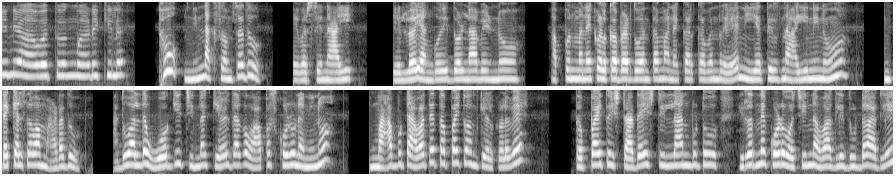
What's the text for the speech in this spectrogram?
ಇನ್ನು ಯಾವತ್ತೂ ಹಂಗ್ ಮಾಡಕ್ಕಿಲ್ಲ ಥೂ ನಿನ್ನ ಸಂಸದು. ವರ್ಷ ನಾಯಿ. ಎಲ್ಲೋ ಹೆಂಗೋ ಇದ್ದೋಳ್ ನಾವೆಣ್ಣು. ಅಪ್ಪನ ಮನೆ ಕಳ್ಕೊಬಾರ್ದು ಅಂತ ಮನೆ ಕರ್ಕ ಬಂದ್ರೆ ನೀಯತ್ತಿಲ್ ನಾಯಿ ನೀನು? ಇಂಥ ಕೆಲಸವ ಮಾಡೋದು. ಅದು ಅಲ್ಲದೆ ಹೋಗಿ ಚಿನ್ನ ಕೇಳಿದಾಗ ವಾಪಸ್ ಕೊಡು ನೀನು? ಮಾಡ್ಬಿಟ್ಟು ಅವತ್ತೇ ತಪ್ಪಾಯ್ತು ಅಂತ ಕೇಳ್ಕೊಳವೆ? ತಪ್ಪಾಯ್ತು ಇಷ್ಟ ಅದೇ ಇಷ್ಟ ಇಲ್ಲ ಅಂದ್ಬಿಟ್ಟು ಇರೋದನ್ನೇ ಕೊಡುವ ಚಿನ್ನವಾಗ್ಲಿ ದುಡ್ಡು ಆಗಲಿ.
